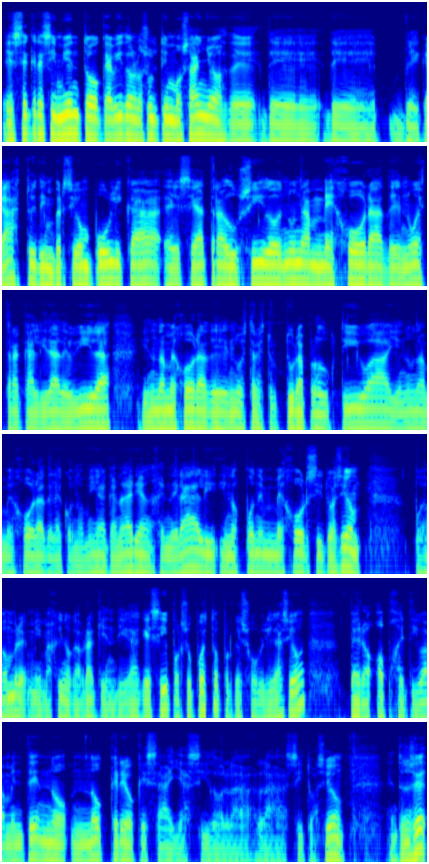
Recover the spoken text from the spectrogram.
ese crecimiento que ha habido en los últimos años de, de, gasto y de inversión pública eh, se ha traducido en una mejora de nuestra calidad de vida y en una mejora de nuestra estructura productiva y en una mejora de la economía canaria en general y, y nos pone en mejor situación. Pues hombre, me imagino que habrá quien diga que sí, por supuesto, porque es su obligación, pero objetivamente no, no creo que esa haya sido la, la situación. Entonces,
